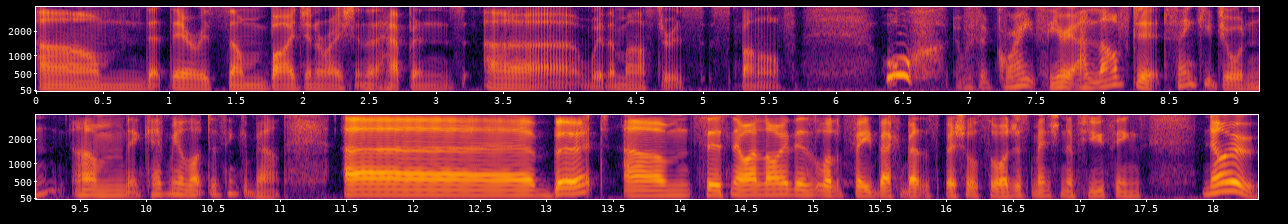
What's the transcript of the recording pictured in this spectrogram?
Um, that there is some bi generation that happens uh, where the master is spun off. Whew, it was a great theory. I loved it. Thank you, Jordan. Um, it gave me a lot to think about. Uh, Bert um, says, Now I know there's a lot of feedback about the special, so I'll just mention a few things. No,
